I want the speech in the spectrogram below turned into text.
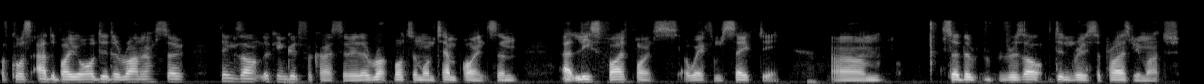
of course, Adebayor did a runner, so things aren't looking good for Kayseri. They're rock bottom on ten points and at least five points away from safety. Um, so the result didn't really surprise me much.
